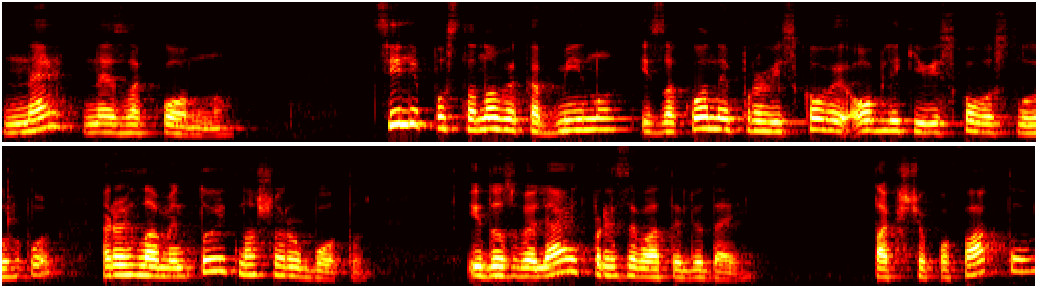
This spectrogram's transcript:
не незаконно. Цілі постанови Кабміну і закони про військовий облік і військову службу регламентують нашу роботу і дозволяють призивати людей. Так що, по факту,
